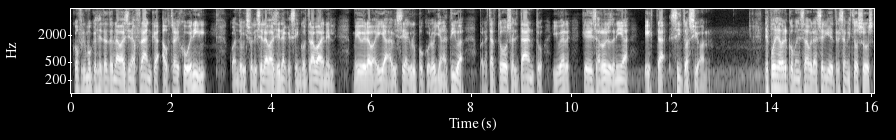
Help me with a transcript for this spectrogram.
confirmó que se trata de una ballena franca, austral juvenil. Cuando visualicé la ballena que se encontraba en el medio de la bahía, avisé al grupo Colonia Nativa para estar todos al tanto y ver qué desarrollo tenía esta situación. Después de haber comenzado la serie de tres amistosos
